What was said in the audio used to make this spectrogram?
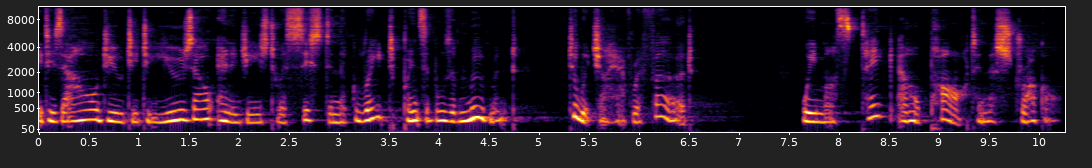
It is our duty to use our energies to assist in the great principles of movement to which I have referred. We must take our part in the struggle.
